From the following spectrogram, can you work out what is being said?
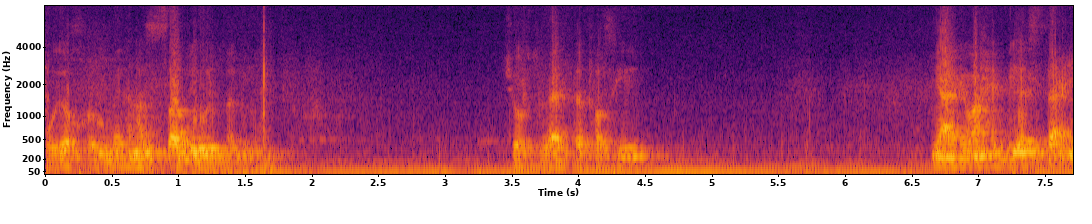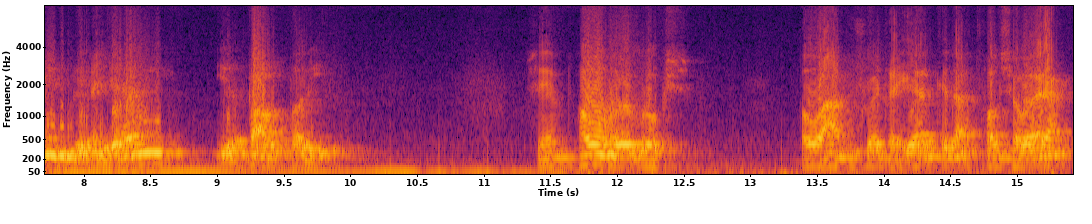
ويخرج منها الصبي والمجنون. شفت بقى التفاصيل؟ يعني واحد بيستعين بعيال يقطعوا الطريق. فهمت هو ما يخرجش. هو عنده شوية عيال كده أطفال شوارع.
